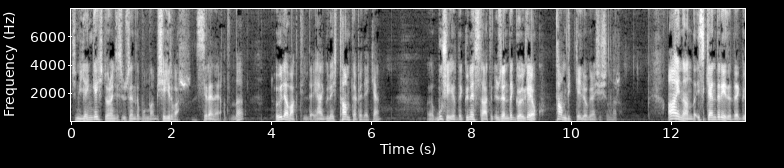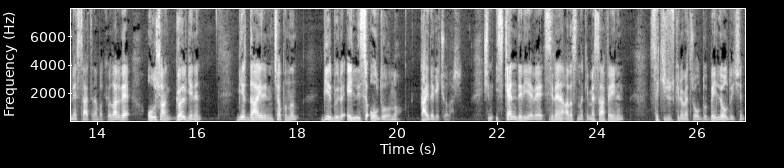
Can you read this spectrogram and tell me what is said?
Şimdi yengeç dönencesi üzerinde bulunan bir şehir var. Sirene adında. Öğle vaktinde yani güneş tam tepedeyken bu şehirde güneş saatin üzerinde gölge yok. Tam dik geliyor güneş ışınları. Aynı anda İskenderiye'de de güneş saatine bakıyorlar ve oluşan gölgenin bir dairenin çapının 1 bölü 50'si olduğunu kayda geçiyorlar. Şimdi İskenderiye ve Sirene arasındaki mesafenin 800 kilometre olduğu belli olduğu için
